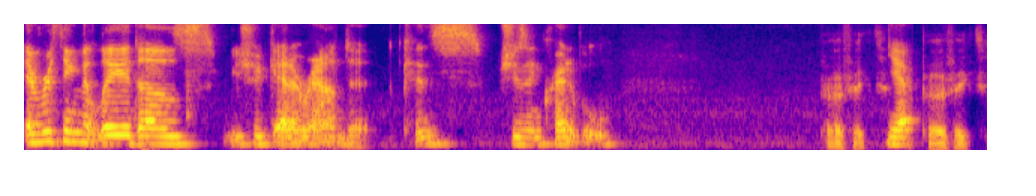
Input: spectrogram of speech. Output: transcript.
Everything that Leah does, you should get around it because she's incredible. perfect Yeah, perfect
